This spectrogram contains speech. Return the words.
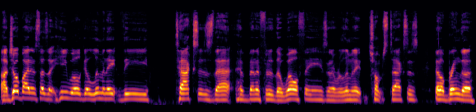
Uh, Joe Biden says that he will eliminate the taxes that have benefited the wealthy. He's going to eliminate Trump's taxes. That'll bring the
